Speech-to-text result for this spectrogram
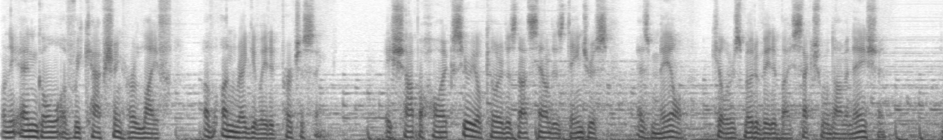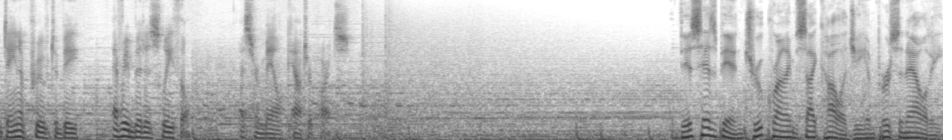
on the end goal of recapturing her life of unregulated purchasing. A shopaholic serial killer does not sound as dangerous as male killers motivated by sexual domination. Dana proved to be every bit as lethal as her male counterparts. This has been True Crime Psychology and Personality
